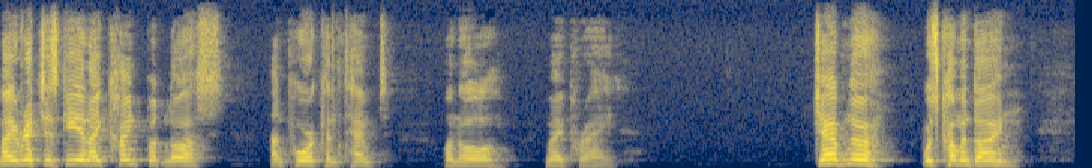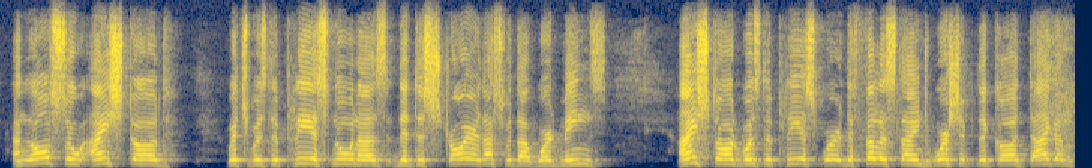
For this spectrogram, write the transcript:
my riches gain I count but loss and pour contempt on all my pride. Jabneh was coming down, and also Ashdod, which was the place known as the destroyer. That's what that word means. Ashdod was the place where the Philistines worshipped the god Dagon.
